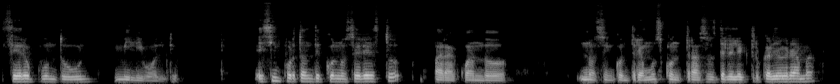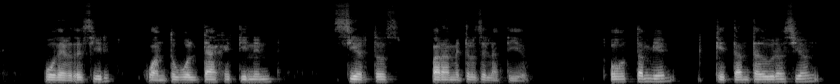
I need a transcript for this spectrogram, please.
0.1 milivoltio. Es importante conocer esto para cuando nos encontremos con trazos del electrocardiograma poder decir cuánto voltaje tienen ciertos parámetros de latido o también qué tanta duración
